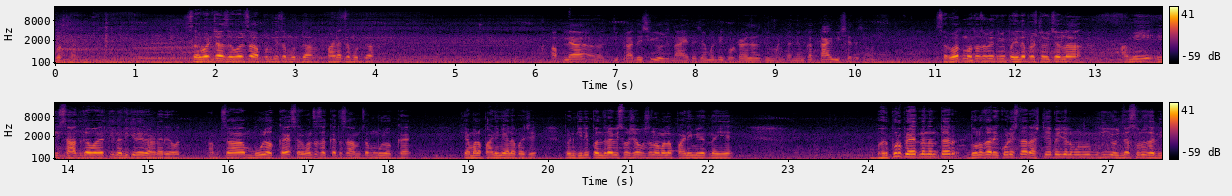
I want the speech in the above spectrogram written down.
बसला. सर्वांच्या जवळचा आपुलकीचा मुद्दा पाण्याचा मुद्दा. आपल्या जी प्रादेशिक योजना आहे त्याच्यामध्ये घोटाळा झाला तुम्ही म्हणता. नेमका काय विषय आहे त्याच्यामध्ये? सर्वात महत्त्वाचं म्हणजे तुम्ही पहिला प्रश्न विचारला आम्ही ही सात गावं आहेत ती नदी किनारी राहणारे आहोत. आमचा मूळ हक्क आहे सर्वांचाच हक्क आहे तसा आमचा मूळ हक्क आहे की आम्हाला पाणी मिळालं पाहिजे. पण गेली पंधरा वीस वर्षापासून आम्हाला पाणी मिळत नाही आहे भरपूर प्रयत्नानंतर दोन हजार एकोणीसला राष्ट्रीय पेयजल म्हणून ही योजना सुरू झाली.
